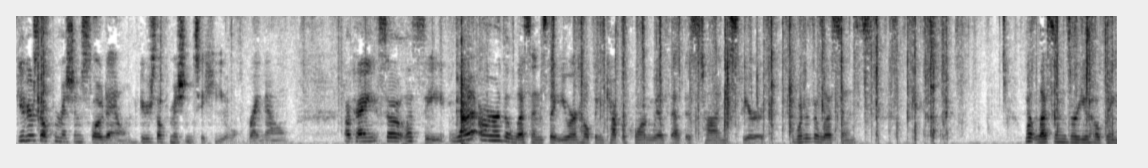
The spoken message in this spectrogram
give yourself permission to slow down. Give yourself permission to heal right now. Okay, so let's see. What are the lessons that you are helping Capricorn with at this time, Spirit? What are the lessons? What lessons are you helping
